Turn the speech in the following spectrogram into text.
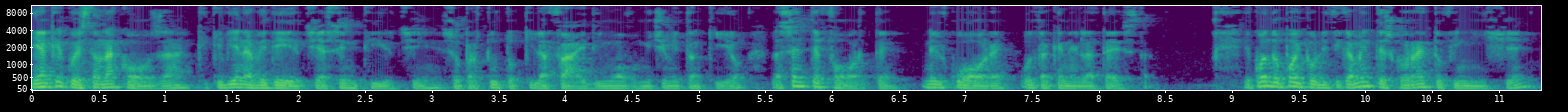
E anche questa è una cosa che chi viene a vederci, a sentirci, soprattutto chi la fa, e di nuovo mi ci metto anch'io, la sente forte, nel cuore, oltre che nella testa. E quando poi politicamente scorretto finisce,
